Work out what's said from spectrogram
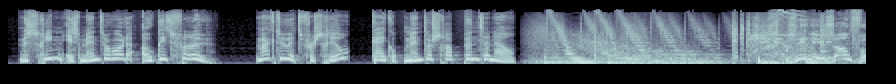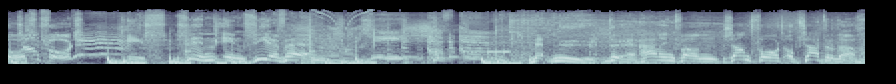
Misschien is mentor worden ook iets voor u. Maakt u het verschil? Kijk op mentorschap.nl. Zin in Zandvoort, Zandvoort is zin in ZFM. ZFM. Met nu de herhaling van Zandvoort op zaterdag.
